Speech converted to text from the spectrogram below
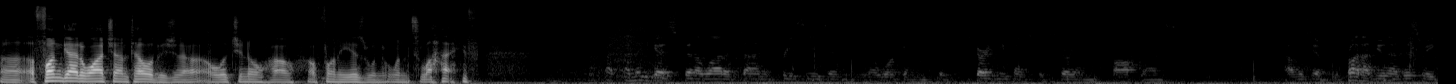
uh, a fun guy to watch on television. I'll, I'll let you know how, how fun he is when when it's live. I, I know you guys spent a lot of time in preseason, you know, working the starting defense for starting offense. Obviously, you're probably not doing that this week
